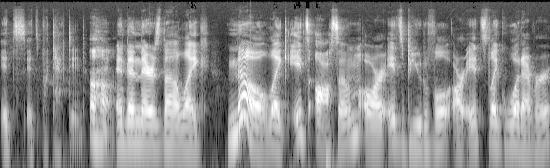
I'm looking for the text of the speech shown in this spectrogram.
It's it's protected. Uh-huh. And then there's the like no, like it's awesome or it's beautiful or it's like whatever.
